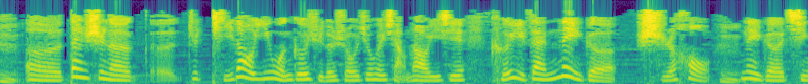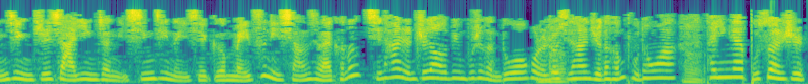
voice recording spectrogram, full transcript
嗯。呃，但是呢，呃，就提到英文歌曲的时候，就会想到一些可以在那个时候、嗯那个情境之下印证你心境的一些歌。每次你想起来，可能其他人知道的并不是很多，或者说其他人觉得很普通啊，嗯它应该不算是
